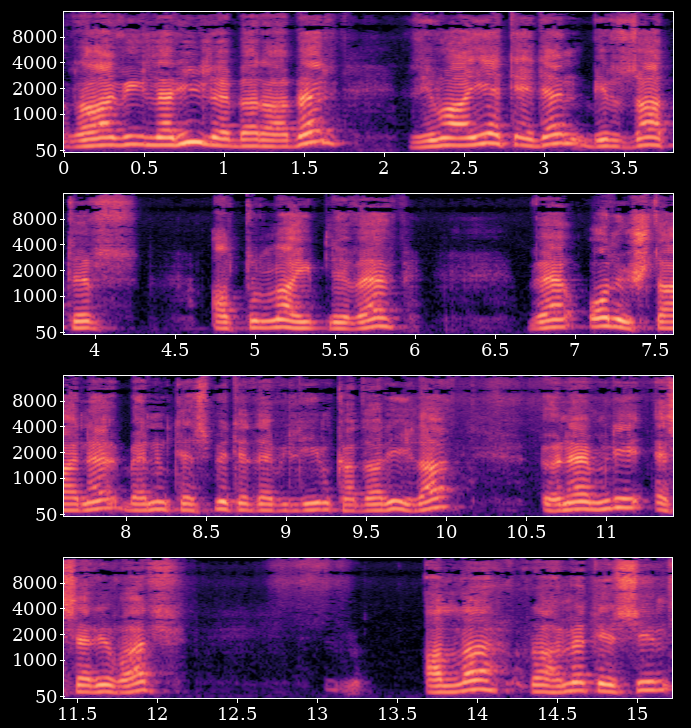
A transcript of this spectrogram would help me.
ravileriyle beraber rivayet eden bir zattır. Abdullah İbni Vehb ve 13 tane benim tespit edebildiğim kadarıyla önemli eseri var. Allah rahmet etsin,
